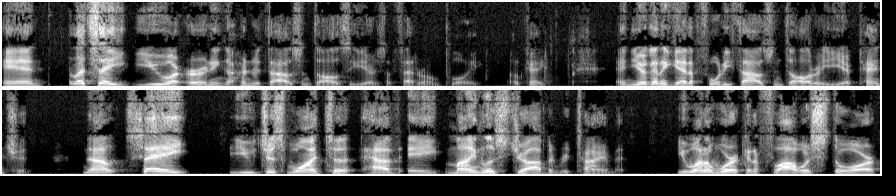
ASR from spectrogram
And let's say you are earning $100,000 a year as a federal employee, okay? And you're going to get a $40,000 a year pension. Now, say you just want to have a mindless job in retirement. You want to work in a flower store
